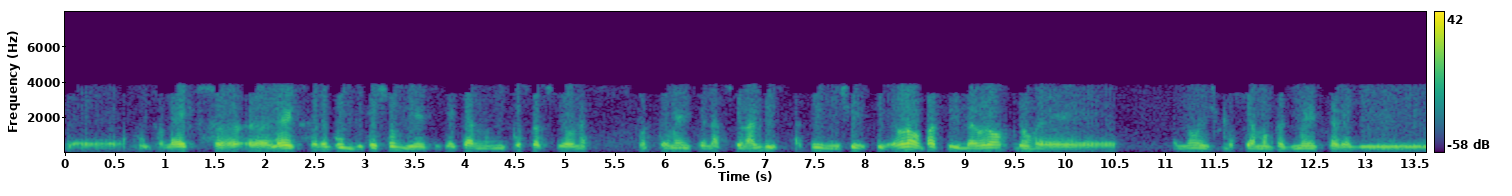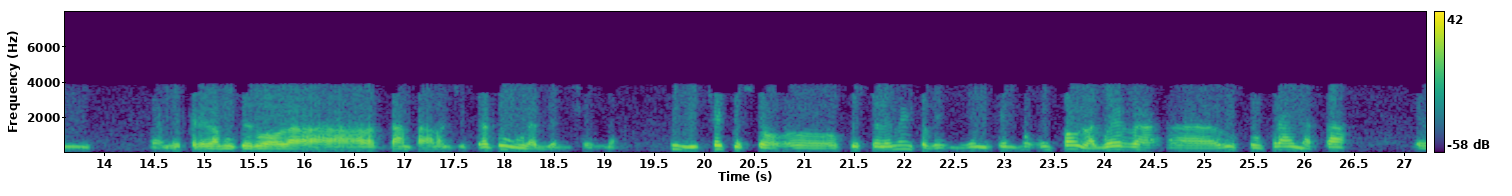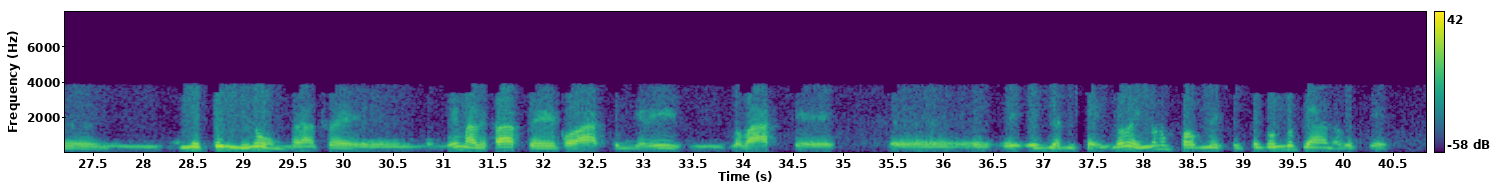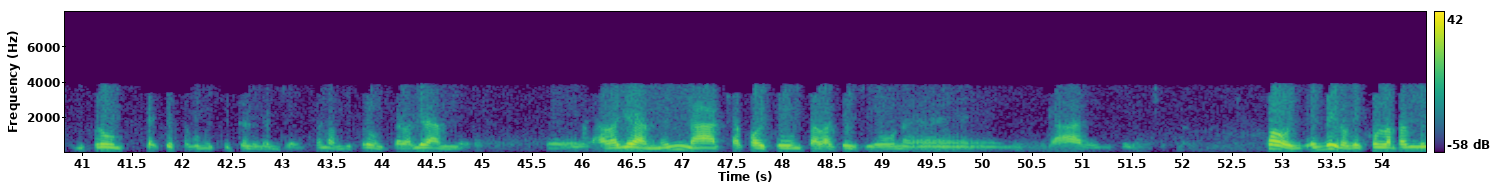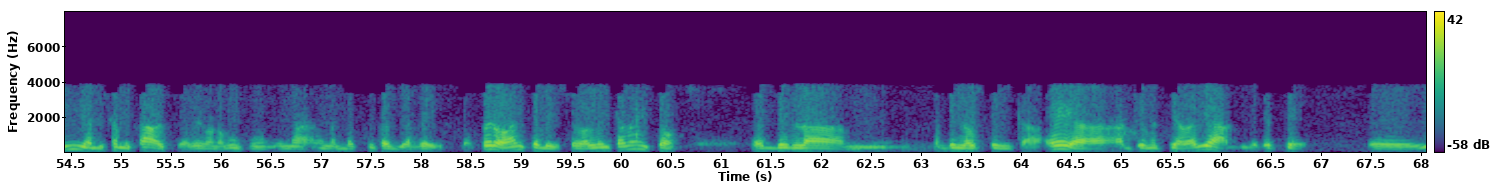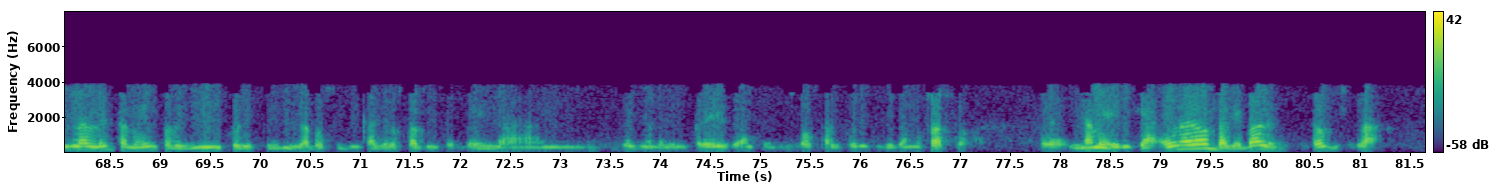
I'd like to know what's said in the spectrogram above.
eh, appunto l'ex, eh, le ex repubbliche sovietiche che hanno un'impostazione fortemente nazionalista, quindi sì, sì, Europa sì, l'Europa dove noi ci possiamo permettere di eh, mettere la museruola alla stampa alla magistratura e via dicendo. Quindi c'è questo, uh, questo elemento che, che, un po' la guerra uh, russo-ucraina sta uh, mettendo in ombra, cioè le malefatte polacche, ungheresi, slovacche, eh, e, e, via dicendo, vengono un po' messe in secondo piano perché di fronte, eh, questo come tutte le emergenze, no? di fronte alla grande, eh, alla grande minaccia poi conta la coesione militare. Poi è vero che con la pandemia diciamo, i falsi avevano avuto una, una battuta di arresto, però anche adesso l'allentamento eh, della, dell'austerità è a, a geometria variabile perché eh, l'allentamento dei vincoli e quindi la possibilità che lo Stato intervenga in sostegno delle imprese, anche in risposta alle politiche che hanno fatto eh, in America, è una roba che vale soldi ce l'ha,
